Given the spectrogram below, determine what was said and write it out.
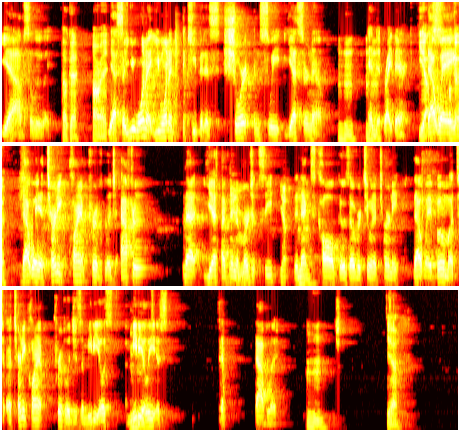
yeah absolutely Okay. All right. yeah so you want to you wanted to keep it as short and sweet yes or no Mm-hmm. End it right there. Yeah. That way, Okay. that way, attorney-client privilege. After that, yes, I've been an emergency. Yep. The Mhm. next call goes over to an attorney. That way, boom, att- attorney-client privilege is immediately immediately established. hmm Yeah.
